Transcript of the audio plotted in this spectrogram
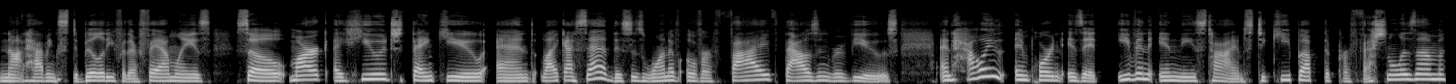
not having stability for their families. So, Mark, a huge thank you. And like I said, this is one of over 5,000 reviews. And how important is it, even in these times, to keep up the professionalism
